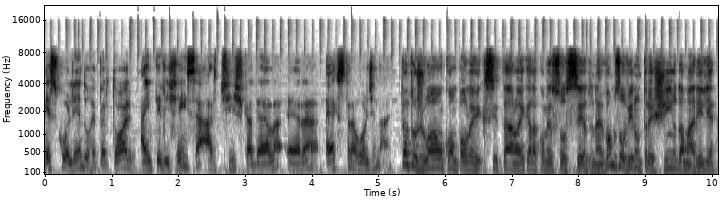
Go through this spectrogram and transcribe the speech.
escolhendo o repertório, a inteligência artística dela era extraordinária. Tanto João como Paulo Henrique citaram aí que ela começou cedo, né? Vamos ouvir um trechinho da Marília,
